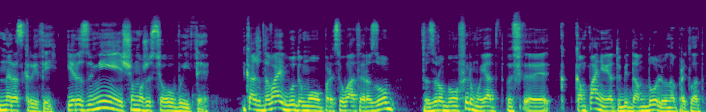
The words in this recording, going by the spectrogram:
не розкритий і розуміє, що може з цього вийти. І каже, давай будемо працювати разом. Зробимо фірму, я е, компанію, я тобі дам долю, наприклад,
